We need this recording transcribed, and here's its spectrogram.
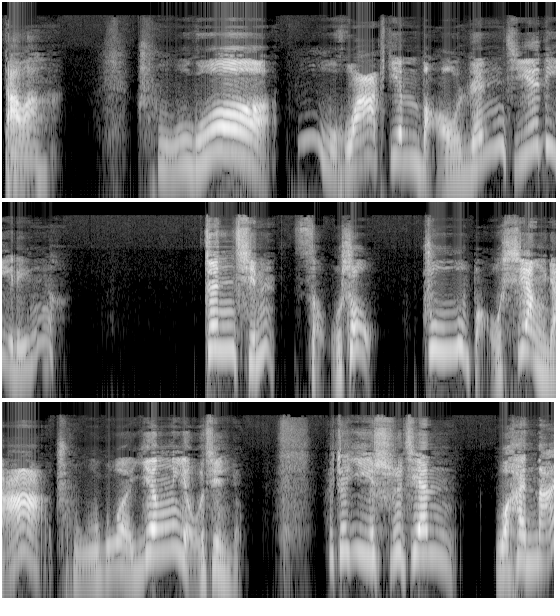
大王，楚国物华天宝，人杰地灵啊！珍禽走兽、珠宝象牙，楚国应有尽有。这一时间，我还难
